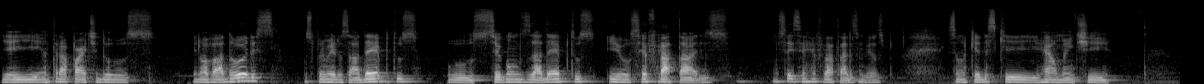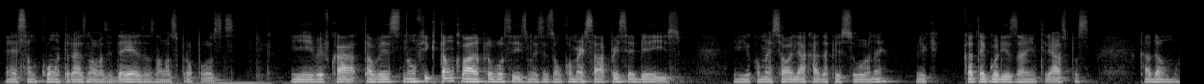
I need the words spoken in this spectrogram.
e aí entra a parte dos inovadores, os primeiros adeptos, os segundos adeptos e os refratários. Não sei se é refratários mesmo. São aqueles que realmente é, são contra as novas ideias, as novas propostas. E vai ficar, talvez não fique tão claro para vocês, mas vocês vão começar a perceber isso. E começar a olhar cada pessoa, né? Meio que categorizar, entre aspas, cada uma.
